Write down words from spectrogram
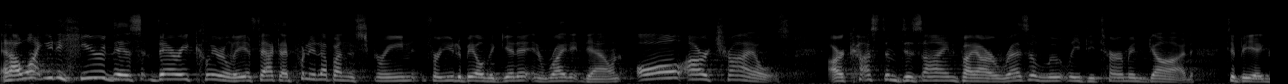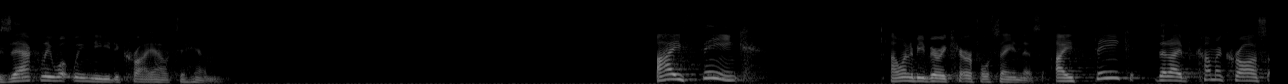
And I want you to hear this very clearly. In fact, I put it up on the screen for you to be able to get it and write it down. All our trials are custom designed by our resolutely determined God to be exactly what we need to cry out to Him. I think, I want to be very careful saying this. I think that I've come across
